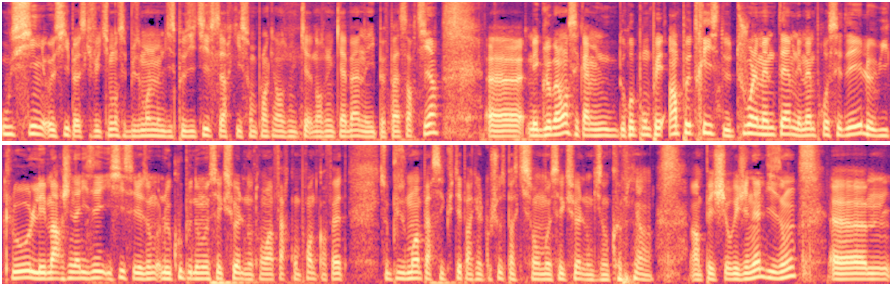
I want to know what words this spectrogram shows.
ou signes aussi parce qu'effectivement c'est plus ou moins le même dispositif, c'est-à-dire qu'ils sont planqués dans une, cabane et ils peuvent pas sortir. Euh, mais globalement c'est quand même une repompée un peu triste de toujours les mêmes thèmes, les mêmes procédés, le huis clos, les marginalisés. Ici c'est le couple d'homosexuels dont on va faire comprendre qu'en fait ils sont plus ou moins persécutés par quelque chose parce qu'ils sont homosexuels, donc ils ont commis un, péché originel disons. Euh,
